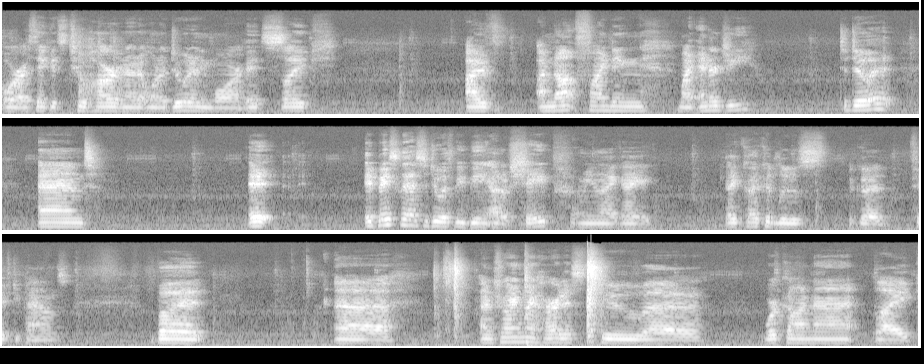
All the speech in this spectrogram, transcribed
or I think it's too hard and I don't want to do it anymore. It's like I've I'm not finding my energy to do it and it it basically has to do with me being out of shape. I mean like I I, I could lose a good 50 pounds. But uh I'm trying my hardest to uh, work on that like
